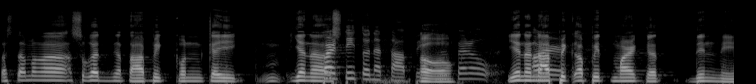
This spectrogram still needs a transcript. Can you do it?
basta mga sugad nga topic kung kay yan na Parte ito na topic. Oo. Pero, yan na Or- na-pick up it market din ni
